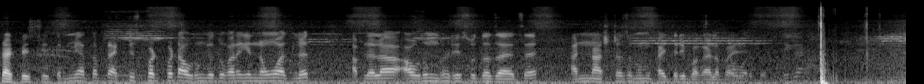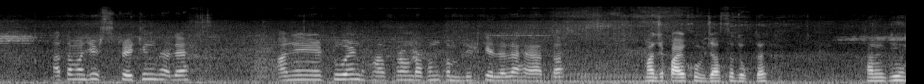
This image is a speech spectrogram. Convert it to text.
प्रॅक्टिसची तर मी आता प्रॅक्टिस पटपट आवरून घेतो. कारण की नऊ वाजलेत. आपल्याला आवरून घरीसुद्धा जायचं आहे. आणि नाश्त्याचं मग काहीतरी बघायला पाहिजे. ठीक आहे? आता माझी स्ट्रेचिंग झाल्या आणि टू अँड हाफ राऊंड आपण कंप्लीट केलेला आहे आता. माझे पाय खूप जास्त दुखतात. कारण की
